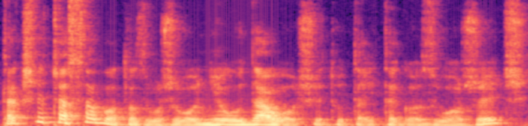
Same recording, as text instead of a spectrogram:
tak się czasowo to złożyło, nie udało się tutaj tego złożyć,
